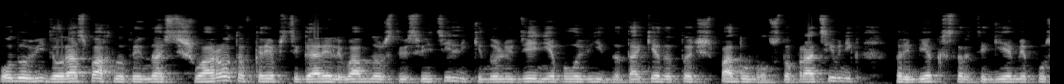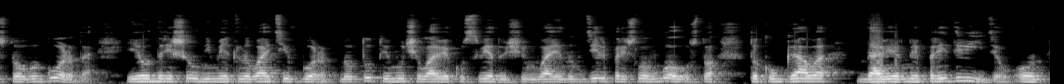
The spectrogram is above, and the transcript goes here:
он увидел распахнутые настежь ворота, в крепости горели во множестве светильники, но людей не было видно. Такеда точно подумал, что противник прибег к стратегиями пустого города, и он решил немедленно войти в город. Но тут ему, человеку, сведущему в военном деле, пришло в голову, что Токугава, наверное, предвидел. Он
